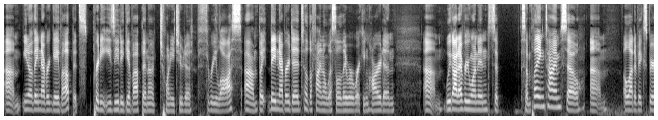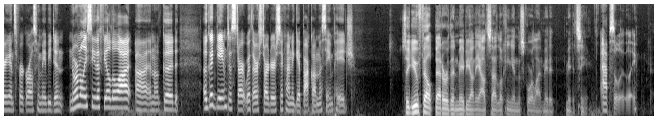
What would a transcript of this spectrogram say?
um, you know, they never gave up. It's pretty easy to give up in a 22 to 3 loss. Um, but they never did till the final whistle. They were working hard and um, we got everyone into some playing time. So, um, a lot of experience for girls who maybe didn't normally see the field a lot uh, and a good a good game to start with our starters to kind of get back on the same page. So you felt better than maybe on the outside looking in the scoreline made it made it seem. Absolutely. Okay.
